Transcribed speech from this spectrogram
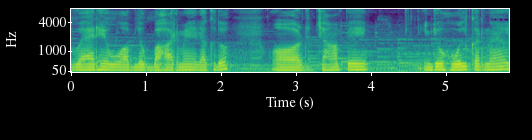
वायर है, वो आप लोग बाहर में रख दो। और जहाँ पे जो होल करना है,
